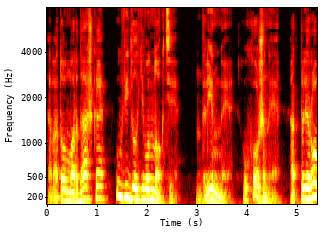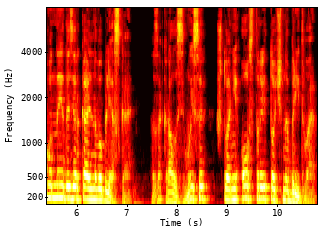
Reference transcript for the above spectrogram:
А потом мордашка увидел его ногти. Длинные, ухоженные, отполированные до зеркального блеска. Закралась мысль, что они острые точно бритва.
